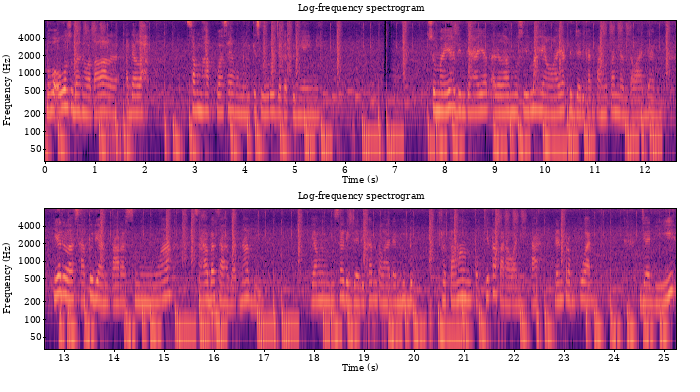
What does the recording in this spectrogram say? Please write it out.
bahwa Allah Subhanahu wa taala adalah Sang Maha Kuasa yang memiliki seluruh jagat dunia ini. Sumayyah binti Hayat adalah muslimah yang layak dijadikan panutan dan teladan. Dia adalah satu di antara semua sahabat-sahabat Nabi yang bisa dijadikan teladan hidup, terutama untuk kita para wanita dan perempuan. Jadi,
